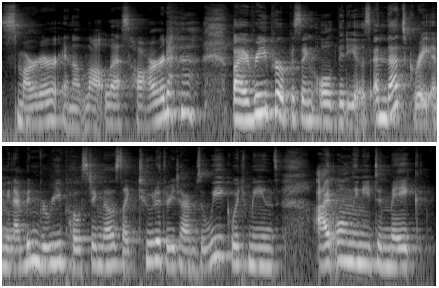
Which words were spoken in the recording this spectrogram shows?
smarter and a lot less hard by repurposing old videos. And that's great. I mean, I've been reposting those like two to three times a week, which means I only need to make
